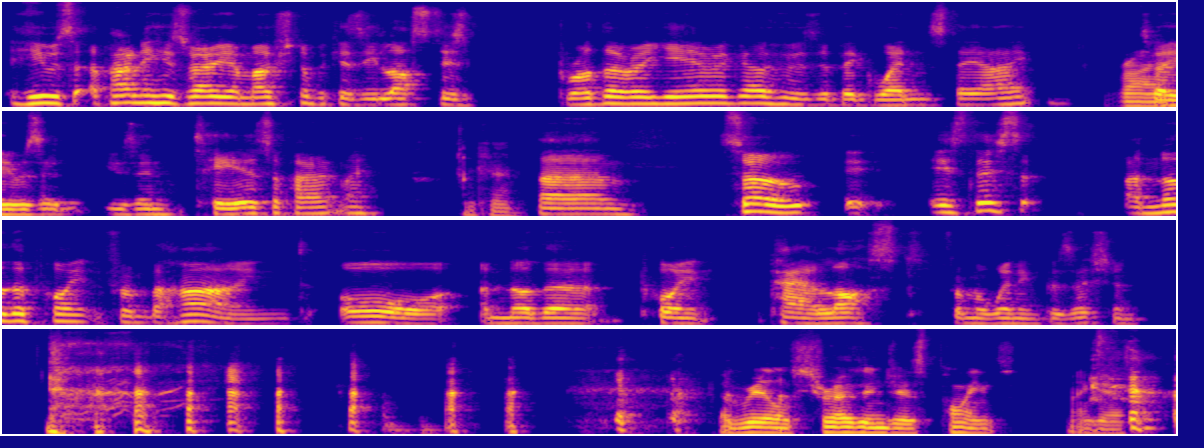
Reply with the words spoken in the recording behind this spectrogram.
he was apparently he was very emotional because he lost his brother a year ago, who's a big Wednesdayite. right. So he was in he was in tears apparently. okay. Um, so is this another point from behind or another point pair lost from a winning position? a real Schrodinger's point, I guess.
